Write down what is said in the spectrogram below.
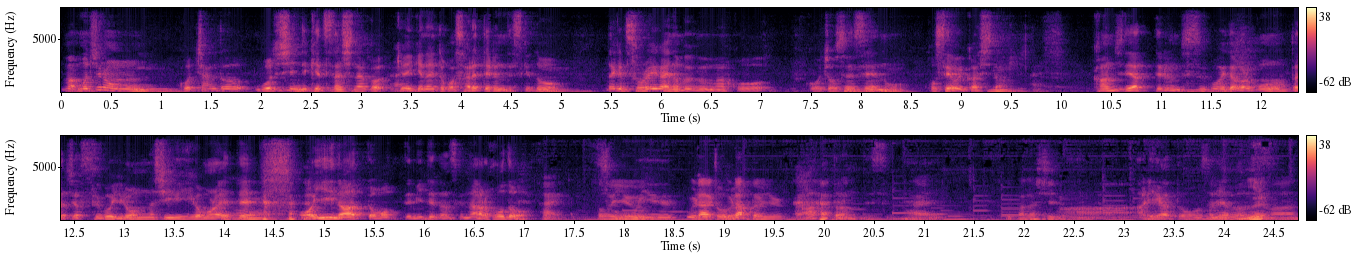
まあもちろうん。んこうちゃんとご自身で決断しなきゃいけないところはされてるんですけど、うん。だけどそれ以外の部分はこう副校長先生の個性を生かしたうん感じでやってるんです。ごいだからこの子たちはすごいいろんな刺激がもらえて、うん。あいいなと思って見てたんですけどなるほど。はい。そういいうう裏ことが裏というか、あったんですねはい、素晴らしいです。あーありがとうございありがとうますございます。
